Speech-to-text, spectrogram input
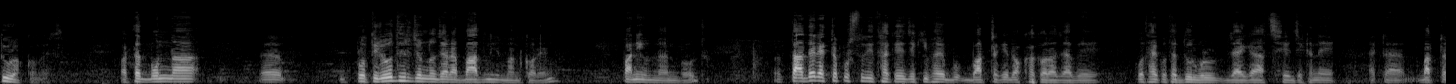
দু রকমের অর্থাৎ বন্যা প্রতিরোধের জন্য যারা বাঁধ নির্মাণ করেন পানি উন্নয়ন বোর্ড তাদের একটা প্রস্তুতি থাকে যে কীভাবে বাঁধটাকে রক্ষা করা যাবে, কোথায় কোথায় দুর্বল জায়গা আছে, যেখানে একটা বাঁধটা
